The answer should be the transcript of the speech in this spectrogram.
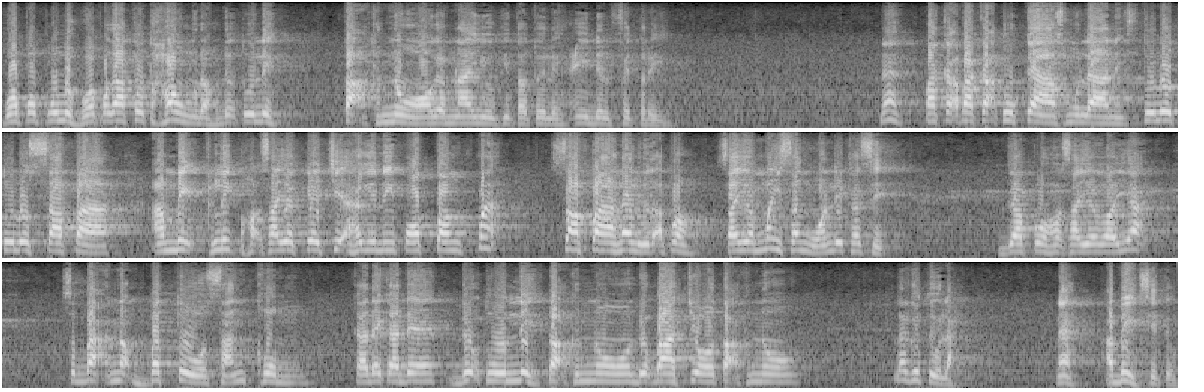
berapa puluh berapa ratus tahun dah duk tulis. Tak kena orang Melayu kita tulis idul fitri. Nah, pakak-pakak tukar semula ni. Tulus-tulus siapa? Ambil klik hak saya kecek hari ni potong pak Siapa lalu tak apa. Saya mai sangguan dia kasih. Gapo saya raya sebab nak betul sangkum. Kadang-kadang duk tulis tak kena duk baca tak kena. Lagu itulah. Nah habis situ.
